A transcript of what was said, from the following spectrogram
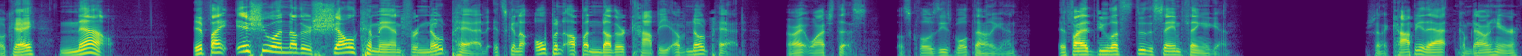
Okay, now, if I issue another shell command for Notepad, it's going to open up another copy of Notepad. All right, watch this. Let's close these both down again. If I do, let's do the same thing again. I'm just going to copy that, come down here,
